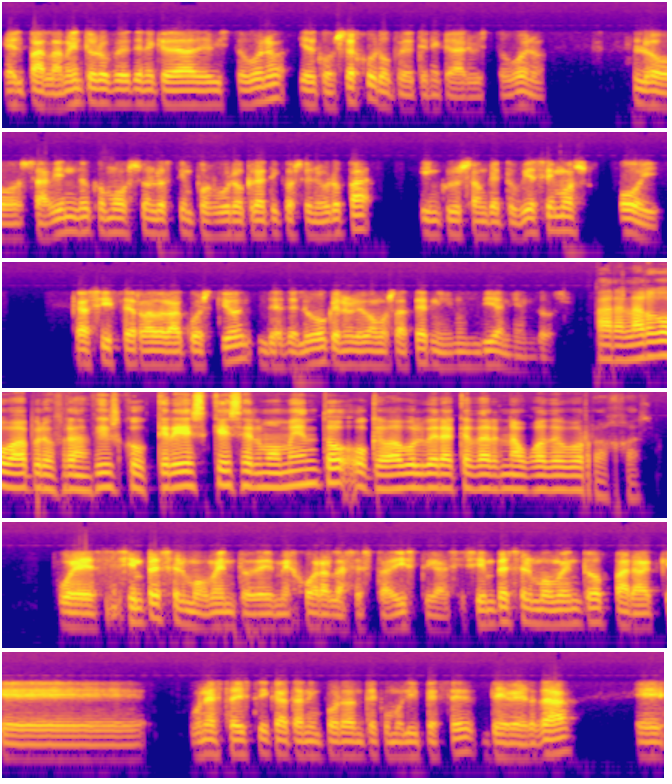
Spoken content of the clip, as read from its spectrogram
el Parlamento Europeo tiene que dar el visto bueno y el Consejo Europeo tiene que dar el visto bueno. Lo, sabiendo cómo son los tiempos burocráticos en Europa, incluso aunque tuviésemos hoy casi cerrado la cuestión, desde luego que no le vamos a hacer ni en un día ni en dos. Para largo va, pero Francisco, ¿crees que es el momento o que va a volver a quedar en agua de borrajas? Pues siempre es el momento de mejorar las estadísticas y siempre es el momento para que una estadística tan importante como el IPC de verdad eh,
